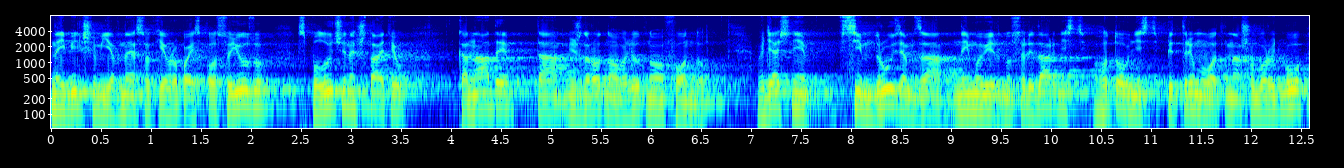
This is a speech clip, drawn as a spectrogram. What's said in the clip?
Найбільшим є внесок Європейського союзу, Сполучених Штатів, Канади та Міжнародного валютного фонду. Вдячні всім друзям за неймовірну солідарність, готовність підтримувати нашу боротьбу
